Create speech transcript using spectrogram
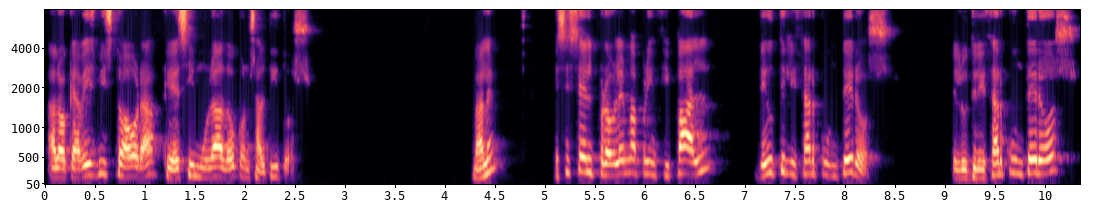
a lo que habéis visto ahora, que es simulado con saltitos. ¿Vale? Ese es el problema principal de utilizar punteros. El utilizar punteros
